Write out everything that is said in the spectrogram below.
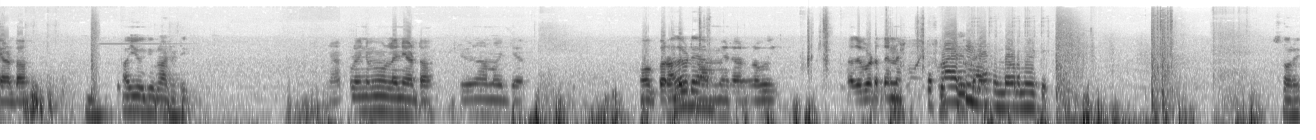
കേട്ടോ അയ്യോ ഫ്ലാഷ് കിട്ടി. ഞാൻ ഇപ്പോഴും മുകളിൽ തന്നെയാ കേട്ടോ ഇതാണോ ഇല്ല ഓപ്പർ അതെവിടെയാ? പോയി അത് തന്നെ. സോറി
